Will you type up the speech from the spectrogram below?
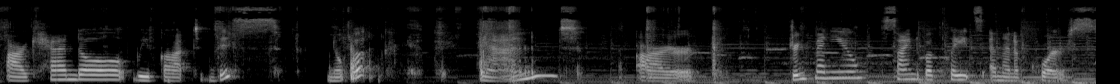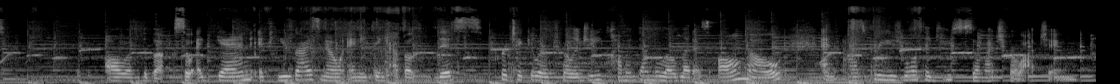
our candle. We've got this notebook and our drink menu, signed book plates, and then of course, all of the books. So again, if you guys know anything about this particular trilogy, comment down below, let us all know. And as per usual, thank you so much for watching.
